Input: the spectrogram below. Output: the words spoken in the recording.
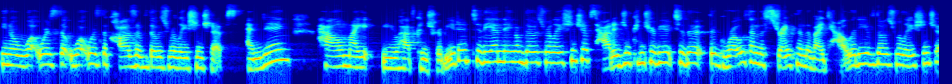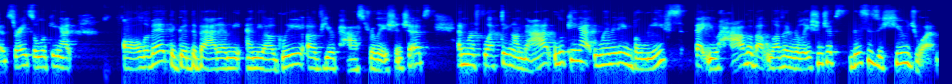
You know what was the what was the cause of those relationships ending? How might you have contributed to the ending of those relationships? How did you contribute to the the growth and the strength and the vitality of those relationships right? So looking at all of it the good the bad and the and the ugly of your past relationships and reflecting on that looking at limiting beliefs that you have about love and relationships this is a huge one.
